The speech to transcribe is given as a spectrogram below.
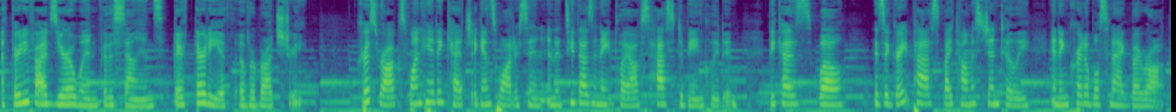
a 35 0 win for the Stallions, their 30th over Broad Street. Chris Rock's one handed catch against Watterson in the 2008 playoffs has to be included because, well, it's a great pass by Thomas Gentili, an incredible snag by Rock,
